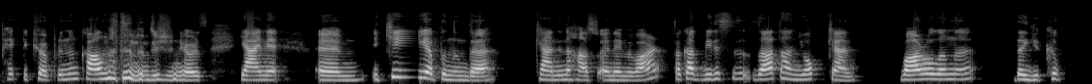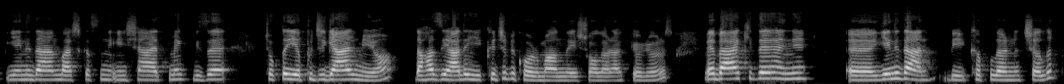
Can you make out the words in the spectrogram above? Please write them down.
pek bir köprünün kalmadığını düşünüyoruz. Yani iki yapının da kendine has önemi var. Fakat birisi zaten yokken var olanı da yıkıp yeniden başkasını inşa etmek bize çok da yapıcı gelmiyor. Daha ziyade yıkıcı bir koruma anlayışı olarak görüyoruz. Ve belki de hani e, yeniden bir kapılarını çalıp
